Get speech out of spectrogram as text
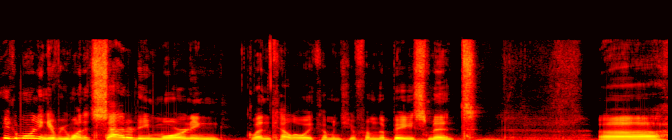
Hey, good morning, everyone. It's Saturday morning. Glen Kellaway coming to you from the basement. Uh,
